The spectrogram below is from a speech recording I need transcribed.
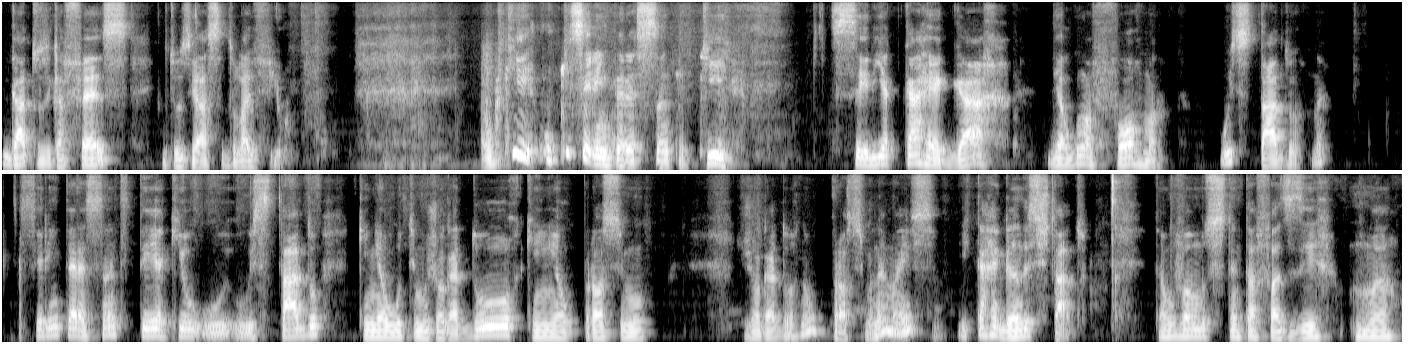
gatos e cafés, entusiasta do Live View. O que, o que seria interessante aqui seria carregar, de alguma forma, o estado, né? Seria interessante ter aqui o, o, o estado, quem é o último jogador, quem é o próximo jogador, não próximo, né, mas ir carregando esse estado. Então vamos tentar fazer uma,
